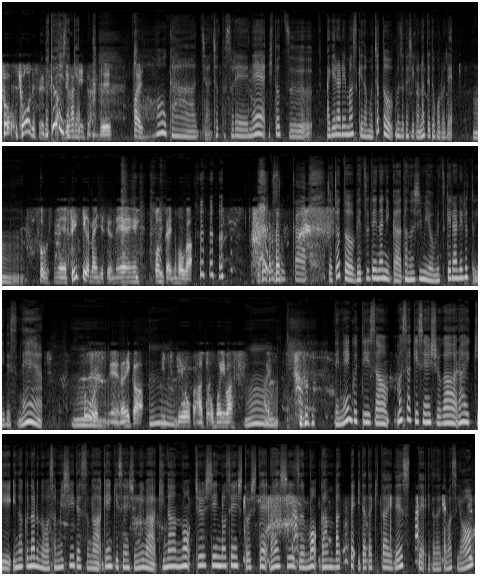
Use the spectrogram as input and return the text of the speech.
そう、今日ですね。今日でしたっけ？そうか。じゃあちょっとそれね一つ挙げられますけどもちょっと難しいかなってところで、うん、そうですね。スイッチがないんですよね。今回の方が。そっか。じゃあちょっと別で何か楽しみを見つけられるといいですね。うん、そうですね。何か見つけようかなと思います。うん、はいでね、グッティさん、正樹選手が来季いなくなるのは寂しいですが、元気選手には避難の中心の選手として来シーズンも頑張っていただきたいですっていただいてますよ。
